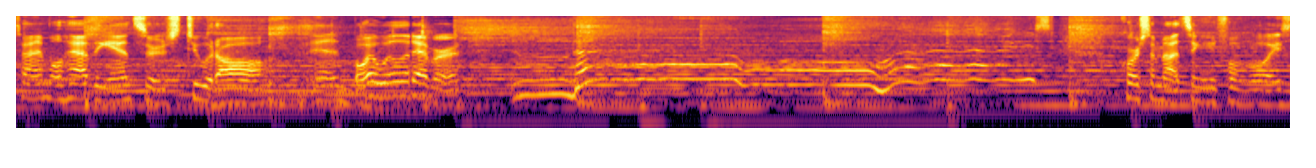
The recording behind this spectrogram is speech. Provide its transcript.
Time will have the answers to it all, and boy, will it ever. Of course, I'm not singing full voice.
